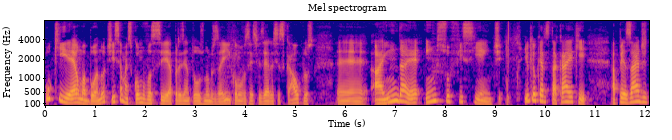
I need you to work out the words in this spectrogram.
O que é uma boa notícia, mas como você apresentou os números aí, como vocês fizeram esses cálculos, é, ainda é insuficiente. E o que eu quero destacar é que, apesar de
